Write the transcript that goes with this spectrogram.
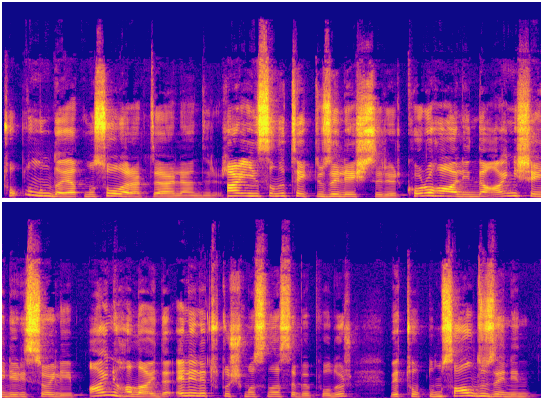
toplumun dayatması olarak değerlendirir. Her insanı tek düzeleştirir, koro halinde aynı şeyleri söyleyip aynı halayda el ele tutuşmasına sebep olur ve toplumsal düzenin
